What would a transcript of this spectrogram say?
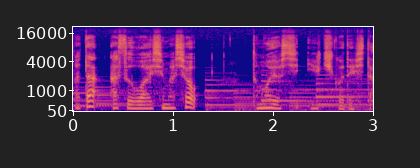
また明日お会いしましょう。友吉ゆき子でした。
